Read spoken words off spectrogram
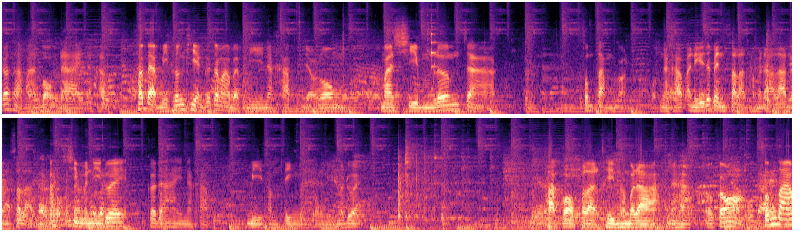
ก็สามารถบอกได้นะครับ ถ้าแบบมีเครื่องเคียงก็จะมาแบบนี้นะครับ เดี๋ยวลองมาชิมเริ่มจากส้มตำก่อนนะครับ อันนี้จะเป็นสลัดธรรมดาราดน้ำสลัดชิมอันนี้ด้วยก็ได้นะครับ มีทำติงตรงนี้มาด้วย ผักกรอบประหลาดครีมธรรมดานะฮะแล้วก็ส้มตำ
